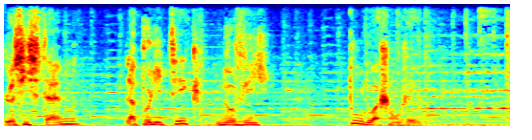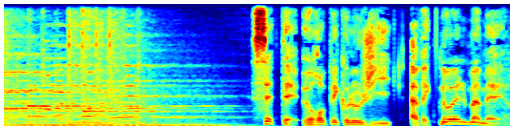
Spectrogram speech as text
Le système, la politique, nos vies, tout doit changer. C'était Europe Écologie avec Noël Mamère.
